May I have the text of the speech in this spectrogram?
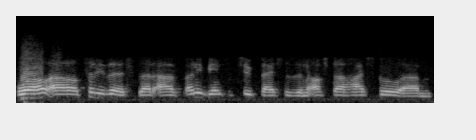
Well, I'll tell you this, that I've only been to two places, and after high school, um,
